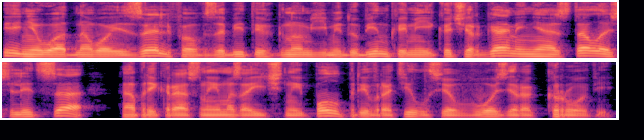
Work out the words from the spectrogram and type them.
и ни у одного из эльфов, забитых гномьими дубинками и кочергами, не осталось лица, а прекрасный мозаичный пол превратился в озеро крови.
